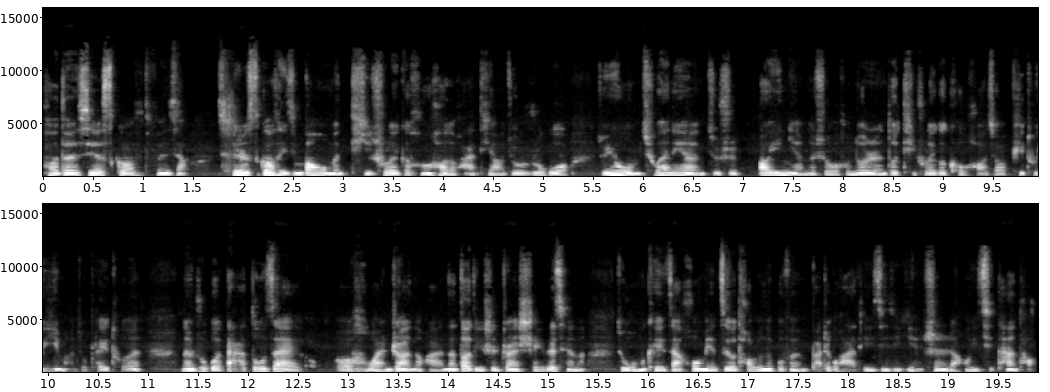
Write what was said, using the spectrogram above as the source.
好的，谢谢 Scott 的分享。其实 Scott 已经帮我们提出了一个很好的话题啊，就是如果就因为我们区块链就是二一年的时候，很多人都提出了一个口号叫 P to E 嘛，就 Play to Earn。那如果大家都在呃玩转的话，那到底是赚谁的钱呢？就我们可以在后面自由讨论的部分把这个话题进行延伸，然后一起探讨。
